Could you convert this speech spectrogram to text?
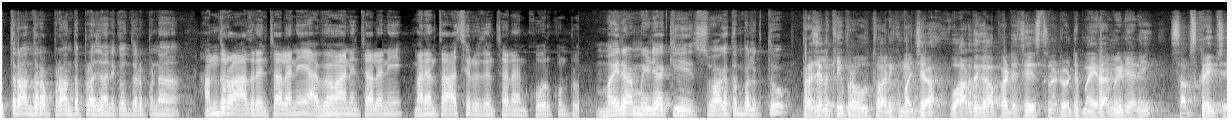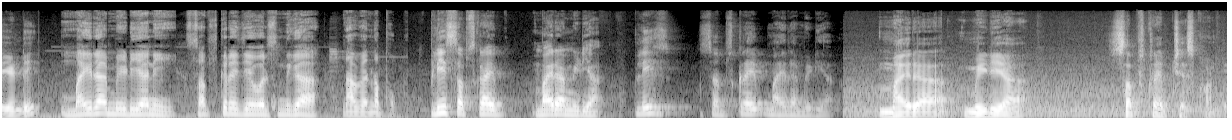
ఉత్తరాంధ్ర ప్రాంత ప్రజానికం తరపున అందరూ ఆదరించాలని అభిమానించాలని మరింత ఆశీర్వదించాలని కోరుకుంటూ మైరా మీడియాకి స్వాగతం పలుకుతూ ప్రజలకి ప్రభుత్వానికి మధ్య వారధిగా పడి చేస్తున్నటువంటి మైరా మీడియాని సబ్స్క్రైబ్ చేయండి. మైరా మీడియాని సబ్స్క్రైబ్ చేయవలసిందిగా నా విన్నపం. Please subscribe Myra media. Please subscribe Myra media. Myra media subscribe చేసుకోండి.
